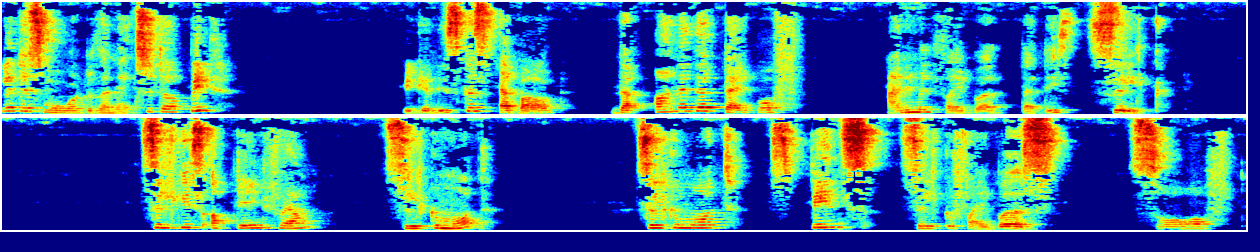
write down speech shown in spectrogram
Let us move on to the next topic. We can discuss about the another type of animal fiber that is silk. Silk is obtained from silk moth. Silk moth spins silk fibers, soft,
